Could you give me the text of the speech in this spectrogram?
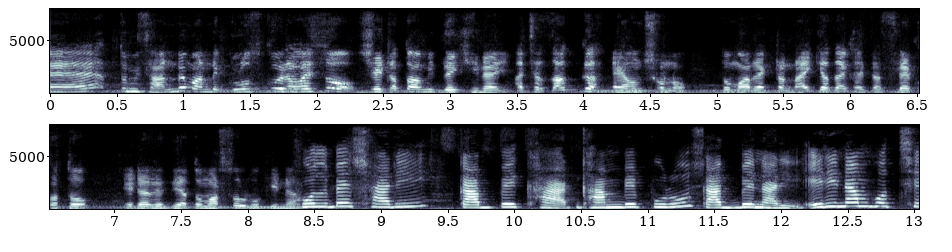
হ্যাঁ তুমি সানডে মানডে ক্লোজ করে লাইছো? সেটা তো আমি দেখি নাই। আচ্ছা যাজ্ঞা এখন শোনো। তোমার একটা নায়িকা দেখাইতাছি। দেখো তো এটারে দিয়া তোমার চলবো কিনা? খুলবে শাড়ি কাঁপবে খাট ঘামবে পুরুষ কাঁদবে নারী। এরই নাম হচ্ছে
